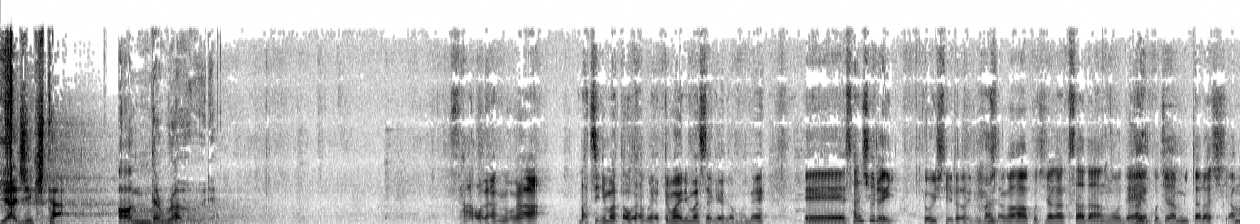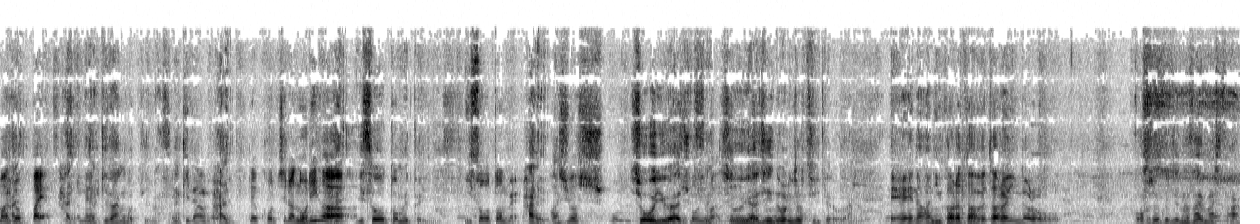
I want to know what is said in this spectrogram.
Yajikita on the road. さあお団子が待ちに待ったお団子やってまいりましたけれどもね、えー、3種類用意していただきましたが、こちらが草団子で、はい。こちらみたらし甘じょっぱいやつですよね、はい。焼き団子って言いますね。焼き団子、はい、でこちら海苔が、はい、磯乙女と言います。磯乙女、はい。味はしょ醤油味ですね。醤油味。醤油味に海苔のついてるお団子。えー、何から食べたらいいんだろうお食事なさいました？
